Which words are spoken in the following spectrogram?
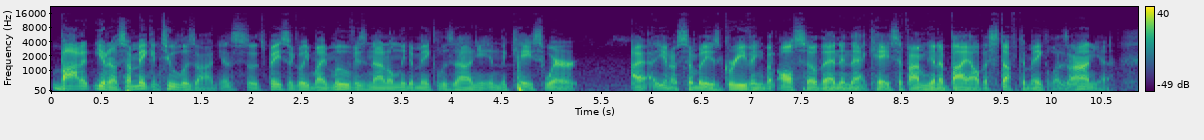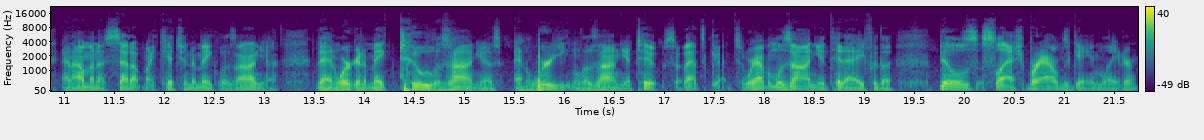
bought it. You know, so I'm making two lasagnas. So it's basically my move is not only to make lasagna in the case where I, you know, somebody is grieving, but also then in that case, if I'm going to buy all the stuff to make lasagna and I'm going to set up my kitchen to make lasagna, then we're going to make two lasagnas and we're eating lasagna too. So that's good. So we're having lasagna today for the Bills slash Browns game later.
